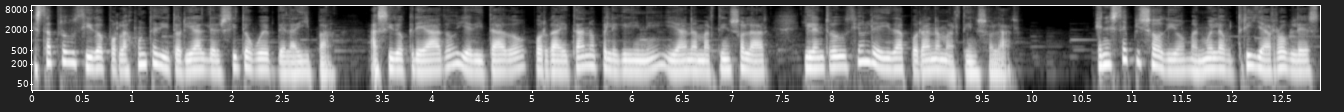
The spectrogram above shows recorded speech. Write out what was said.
está producido por la Junta Editorial del sitio web de la IPA, ha sido creado y editado por Gaetano Pellegrini y Ana Martín Solar y la introducción leída por Ana Martín Solar. En este episodio, Manuela Utrilla Robles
